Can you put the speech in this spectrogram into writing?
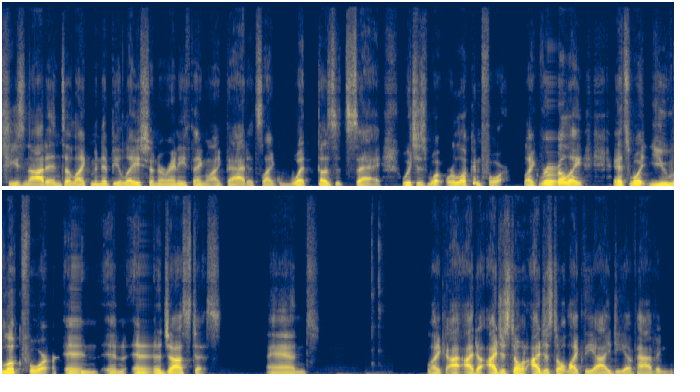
she's not into like manipulation or anything like that it's like what does it say which is what we're looking for like really it's what you look for in in in a justice and like I, I I just don't i just don't like the idea of having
